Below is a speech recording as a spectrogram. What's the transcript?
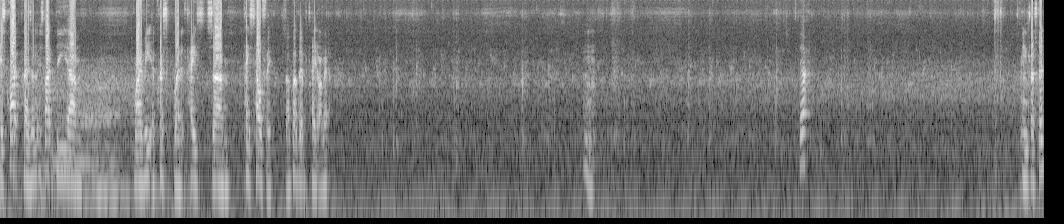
It's quite pleasant. It's like the um, Ryvita crisp bread. It tastes um, tastes healthy. So I put a bit of potato on it. Hmm. Yeah. Interesting.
